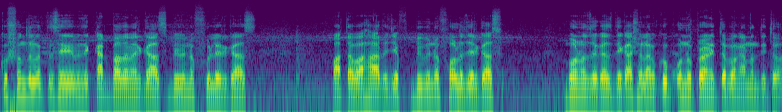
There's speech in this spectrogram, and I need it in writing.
খুব সুন্দর লাগতেছে কাঠবাদামের গাছ, বিভিন্ন ফুলের গাছ, পাতাবাহার যে বিভিন্ন ফলজের গাছ, বনজ গাছ দেখে আসলে আমি খুব অনুপ্রাণিত এবং আনন্দিত।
